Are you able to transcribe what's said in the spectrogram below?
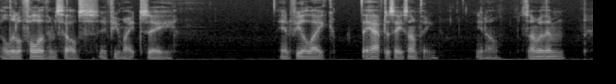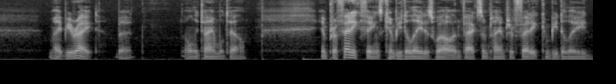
a little full of themselves, if you might say, and feel like they have to say something. You know, some of them might be right, but only time will tell. And prophetic things can be delayed as well. In fact, sometimes prophetic can be delayed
